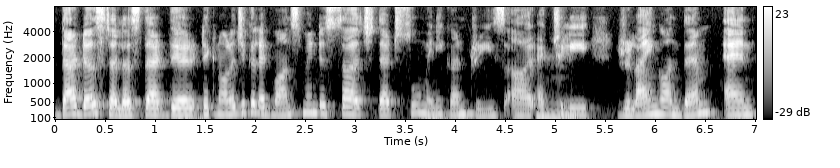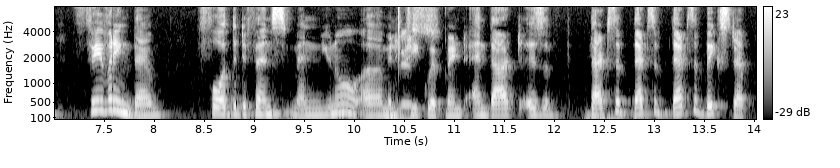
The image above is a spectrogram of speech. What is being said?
that does tell us that their technological advancement is such that so many countries are actually relying on them and favoring them for the defense and you know uh, military Yes. equipment, and that is a that's a that's a that's a big step.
